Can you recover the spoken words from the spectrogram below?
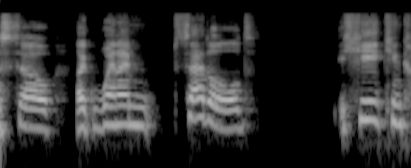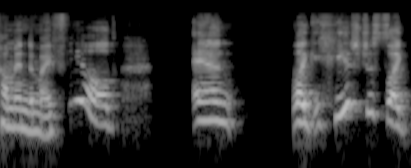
So like when I'm settled, he can come into my field and like he's just like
